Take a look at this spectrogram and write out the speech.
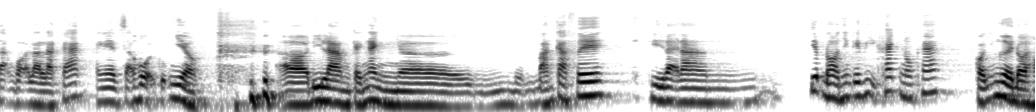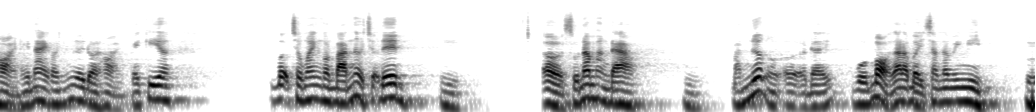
tạm gọi là là khác anh em xã hội cũng nhiều. Uh, đi làm cái ngành uh, bán cà phê thì lại là tiếp đón những cái vị khách nó khác. Có những người đòi hỏi thế này có những người đòi hỏi cái kia. Vợ chồng anh còn bán ở chợ đêm. Ừ. ở số 5 hàng đào. Ừ. bán nước ở, ở đấy vốn bỏ ra là 750 nghìn. Ừ.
